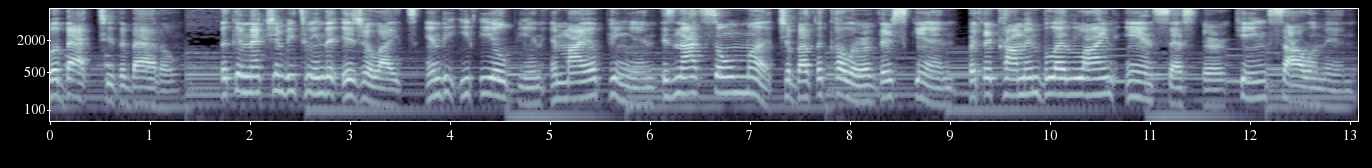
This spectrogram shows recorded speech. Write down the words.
But back to the battle. The connection between the Israelites and the Ethiopian, in my opinion, is not so much about the color of their skin, but their common bloodline ancestor, King Solomon.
